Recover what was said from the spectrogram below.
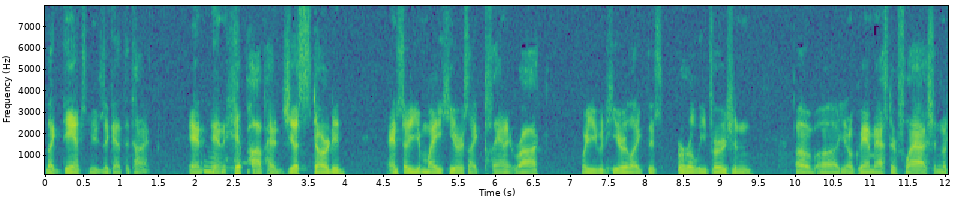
like dance music at the time, and and hip hop had just started, and so you might hear like Planet Rock, where you would hear like this early version of uh you know Grandmaster Flash and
